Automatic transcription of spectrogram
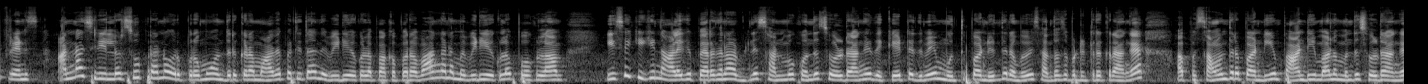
ஹாய் ஃப்ரெண்ட்ஸ் அண்ணா சீரியலில் சூப்பரான ஒரு ப்ரொமோ வந்திருக்கு. நம்ம அதை பற்றி தான் இந்த வீடியோக்குள்ளே பார்க்க போகிறோம் வாங்க நம்ம வீடியோக்குள்ளே போகலாம். இசைக்கு நாளைக்கு பிறந்தநாள் அப்படின்னு சண்முகம் வந்து சொல்கிறாங்க இதை கேட்டதுமே முத்துப்பாண்டி வந்து ரொம்பவே சந்தோஷப்பட்டுட்டு இருக்கிறாங்க. அப்போ சவுந்தர பாண்டியும் பாண்டியமாலும் வந்து சொல்கிறாங்க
